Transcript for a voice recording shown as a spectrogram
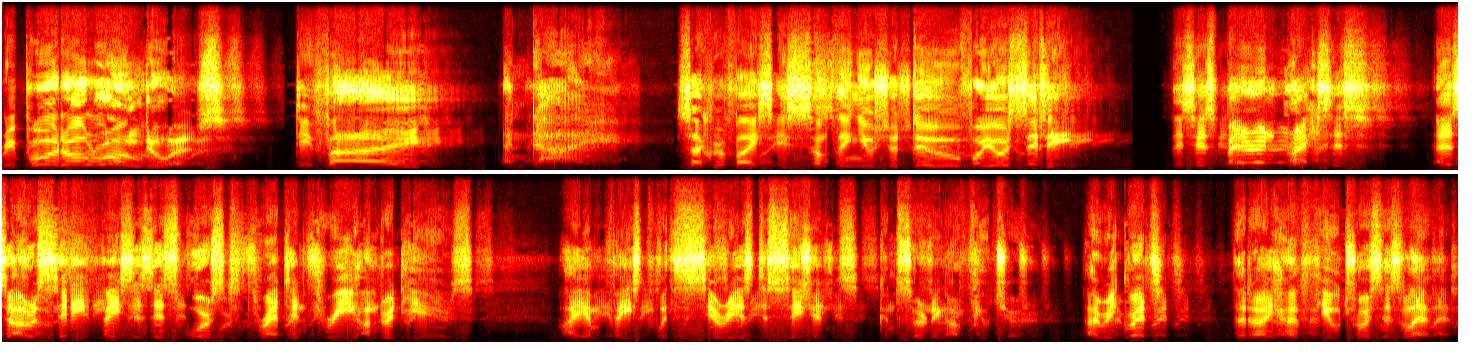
Report all wrongdoers. Defy and die. Sacrifice is something you should do for your city. This is Baron Praxis. As our city faces its worst threat in 300 years, I am faced with serious decisions concerning our future. I regret that I have few choices left.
